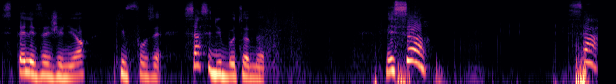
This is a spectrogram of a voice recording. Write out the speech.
C'était les ingénieurs qui faisaient. Ça, c'est du bottom-up. Mais ça, ça,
